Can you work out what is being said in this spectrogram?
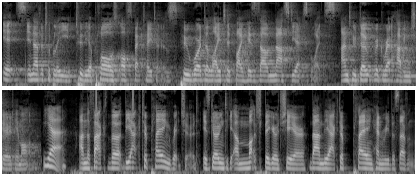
it's inevitably to the applause of spectators who were delighted by his um, nasty exploits and who don't regret having cheered him on. Yeah. And the fact that the actor playing Richard is going to get a much bigger cheer than the actor playing Henry VII.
